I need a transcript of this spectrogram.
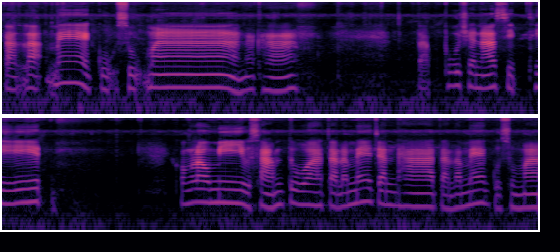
แต่ละแม่กุสุมานะคะ ตับผู้ชนะสิบทิศ ของเรามีอยู่สามตัวแต่ละแม่จันทาแต่ละแม่กุสุมา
